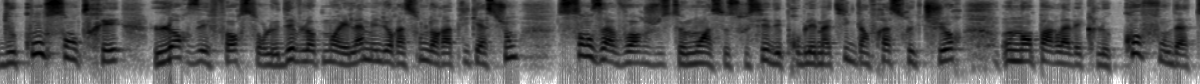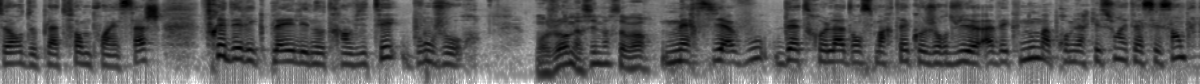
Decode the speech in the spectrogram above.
de concentrer leurs efforts sur le développement et l'amélioration de leur application sans avoir justement à se soucier des problématiques d'infrastructure. On en parle avec le cofondateur de plateforme.sh, Frédéric Play, il est notre invité. Bonjour. Bonjour, merci de me recevoir. Merci à vous d'être là dans Smart Tech aujourd'hui avec nous. Ma première question est assez simple.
